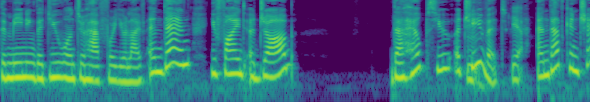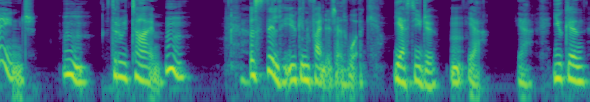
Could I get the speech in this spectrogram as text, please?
the meaning that you want to have for your life, and then you find a job that helps you hmm. achieve it. Yeah. and that can change Mm. through time. Hmm. But still, you can find it at work. Yes, you do. Yeah, yeah. You can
